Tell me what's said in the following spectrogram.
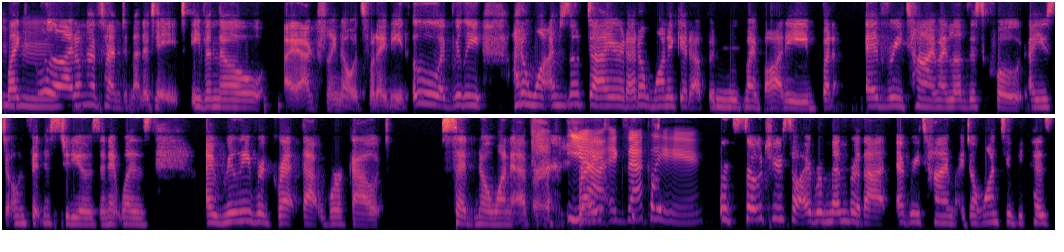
Like, mm-hmm. I don't have time to meditate, even though I actually know it's what I need. Oh, I really, I don't want, I'm so tired. I don't want to get up and move my body. But every time, I love this quote. I used to own fitness studios, and it was, I really regret that workout said no one ever. Yeah, right? exactly. It's so true. So I remember that every time I don't want to because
